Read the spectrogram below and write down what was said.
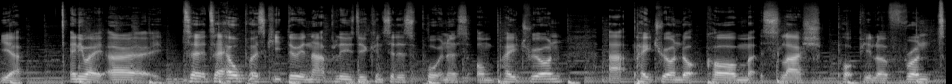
Yeah. Anyway, uh, to, to help us keep doing that, please do consider supporting us on Patreon at patreon.com slash popular front.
